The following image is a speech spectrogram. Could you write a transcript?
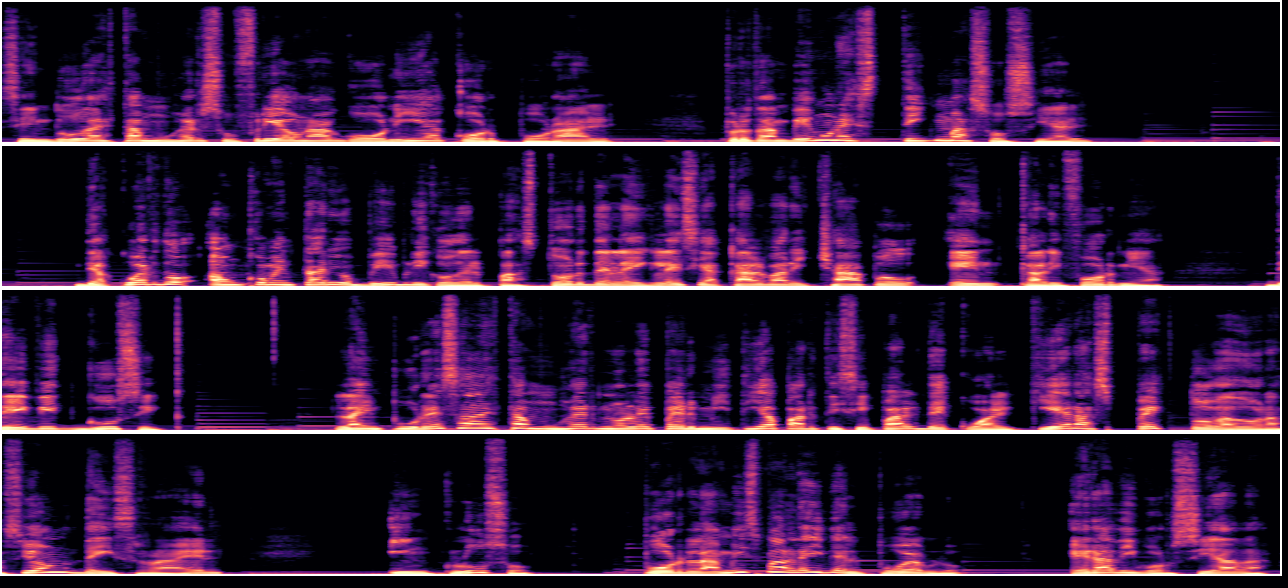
Sin duda esta mujer sufría una agonía corporal, pero también un estigma social. De acuerdo a un comentario bíblico del pastor de la iglesia Calvary Chapel en California, David Gusick, la impureza de esta mujer no le permitía participar de cualquier aspecto de adoración de Israel. Incluso, por la misma ley del pueblo, era divorciada,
